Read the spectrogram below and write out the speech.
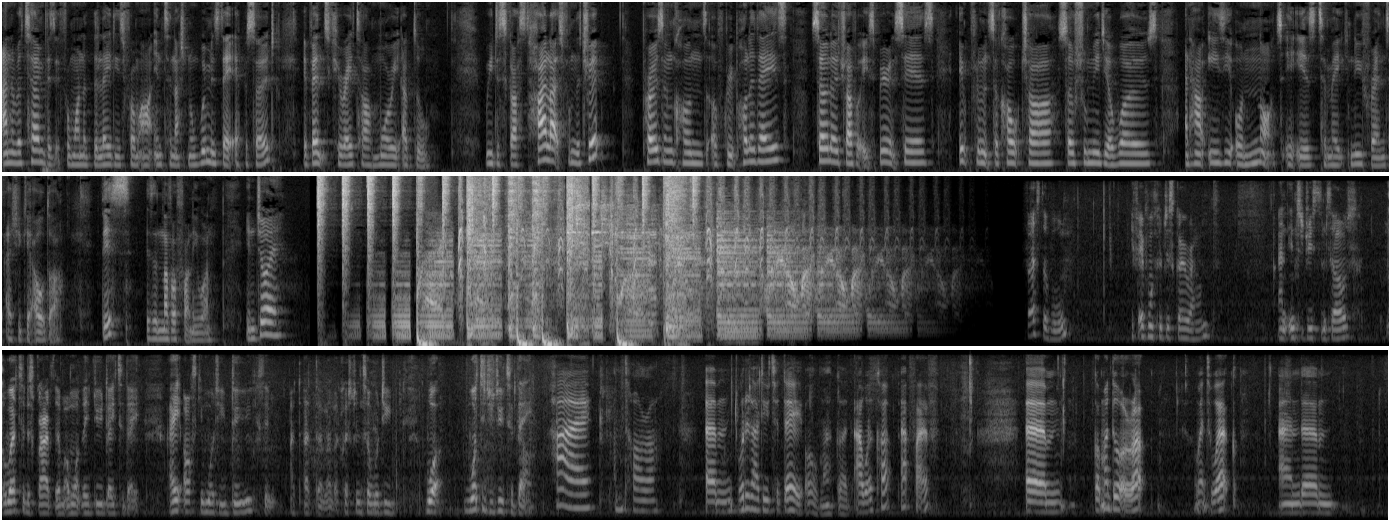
and a return visit from one of the ladies from our International Women's Day episode, events curator Maury Abdul. We discussed highlights from the trip, pros and cons of group holidays, solo travel experiences, influencer culture, social media woes, and how easy or not it is to make new friends as you get older. This is another funny one. Enjoy! First of all, if everyone could just go around and introduce themselves, a word to describe them and what they do day to day. I hate asking what do you do. I, I don't know that question. So what do you what what did you do today? Hi, I'm Tara. Um, what did I do today? Oh my god, I woke up at five. Um, got my daughter up, went to work, and um,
